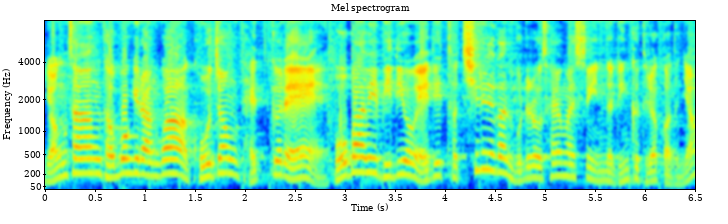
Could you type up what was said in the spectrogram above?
영상 더보기란과 고정 댓글에 모바비 비디오 에디터 7일간 무료로 사용할 수 있는 링크 드렸거든요.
